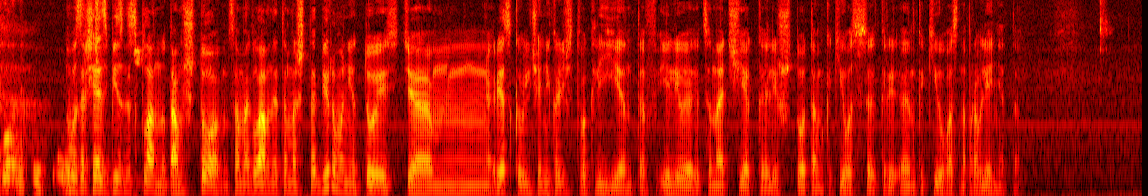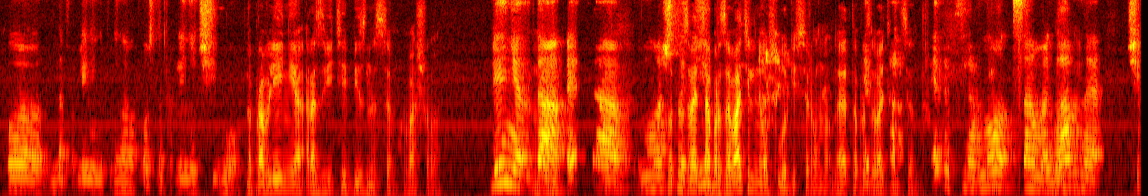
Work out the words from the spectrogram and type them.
кормит, Ну, возвращаясь к бизнес-плану, там что? Самое главное это масштабирование, то есть эм, резкое увеличение количества клиентов или цена чека, или что там, какие у вас, э, э, какие у вас направления-то? Направление не поняла вопрос. Направление чего? Направление развития бизнеса вашего. Направление, угу. да, это масштабирование. Вот называется образовательные услуги все равно, да, это образовательный это, центр. Это все равно самое главное, угу.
